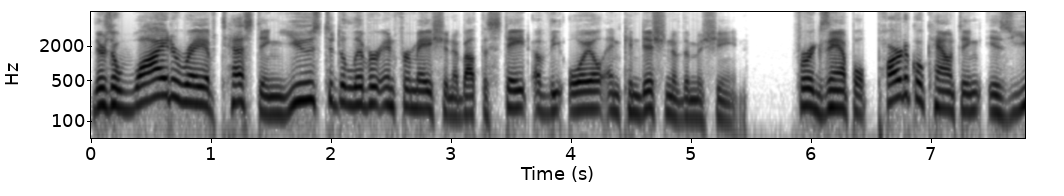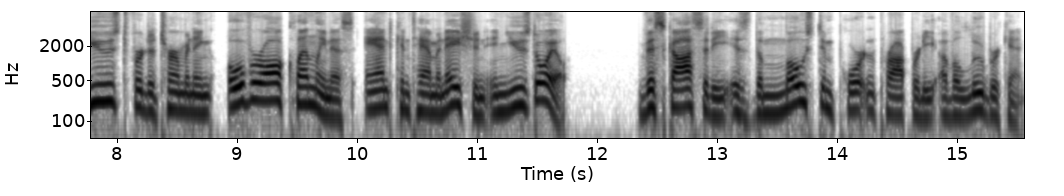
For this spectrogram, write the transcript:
There's a wide array of testing used to deliver information about the state of the oil and condition of the machine. For example, particle counting is used for determining overall cleanliness and contamination in used oil. Viscosity is the most important property of a lubricant,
